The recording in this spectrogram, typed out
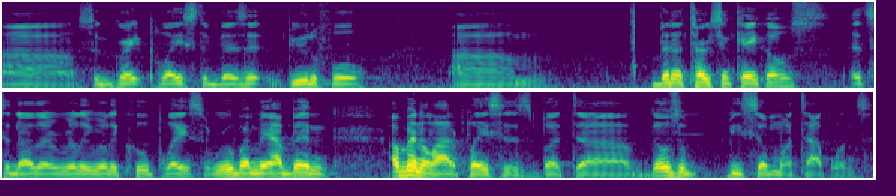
Uh, it's a great place to visit, beautiful. Um, been to Turks and Caicos. It's another really, really cool place. Aruba. I mean, I've been, I've been a lot of places, but uh, those would be some of my top ones.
